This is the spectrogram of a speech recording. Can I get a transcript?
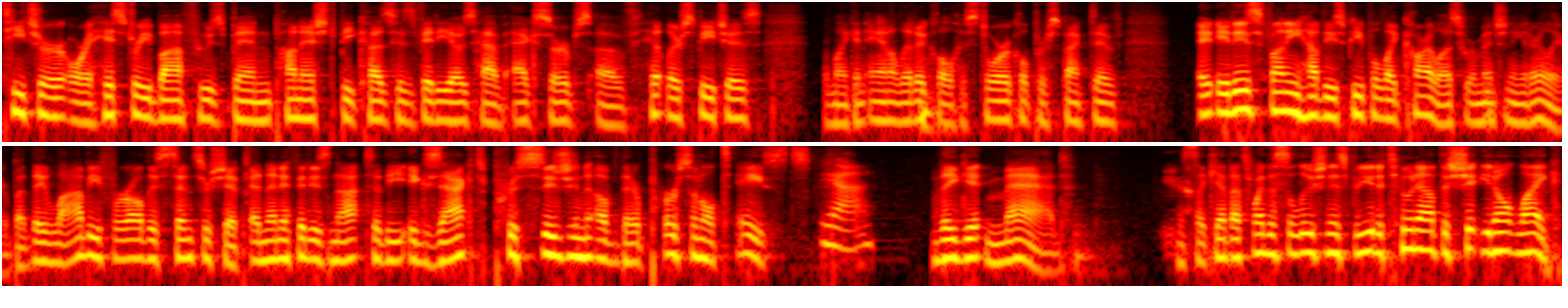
teacher or a history buff who's been punished because his videos have excerpts of Hitler speeches from like an analytical historical perspective. It, it is funny how these people like Carlos, we were mentioning it earlier, but they lobby for all this censorship, and then if it is not to the exact precision of their personal tastes, Yeah. they get mad. It's like, yeah, that's why the solution is for you to tune out the shit you don't like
